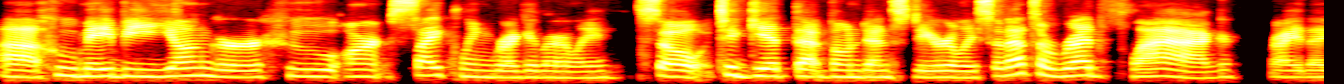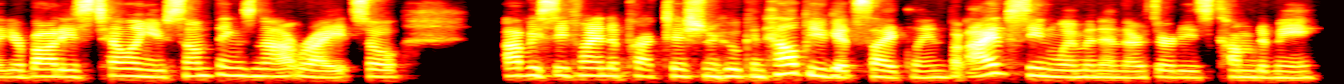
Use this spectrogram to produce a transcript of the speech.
uh, who may be younger, who aren't cycling regularly. So to get that bone density early. So that's a red flag, right? That your body's telling you something's not right. So obviously find a practitioner who can help you get cycling. But I've seen women in their 30s come to me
